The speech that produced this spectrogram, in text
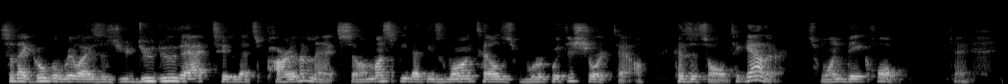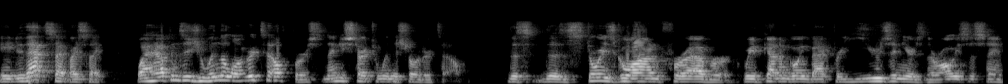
so that Google realizes you do do that too. That's part of the mix. So it must be that these long tails work with the short tail because it's all together. It's one big whole. Okay, and you do that side by side. What happens is you win the longer tail first, and then you start to win the shorter tail. This the stories go on forever. We've got them going back for years and years. They're always the same.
